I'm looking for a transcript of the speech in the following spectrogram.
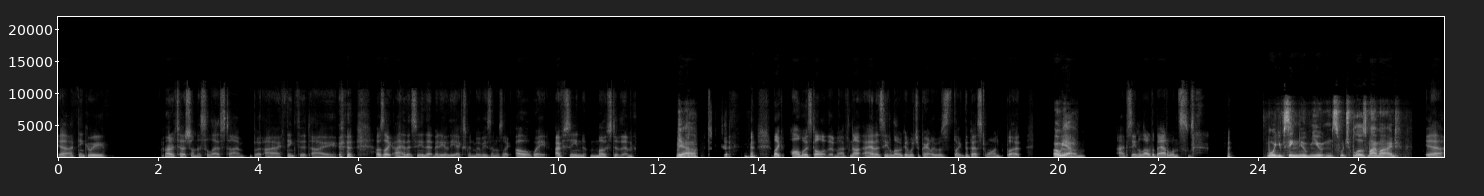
Yeah, I think we might have touched on this the last time, but I, I think that I I was like, I haven't seen that many of the X-Men movies, and I was like, oh wait, I've seen most of them. Yeah, like almost all of them. I've not I haven't seen Logan, which apparently was like the best one, but Oh yeah. um I've seen a lot of the bad ones. well, you've seen New Mutants, which blows my mind. Yeah,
